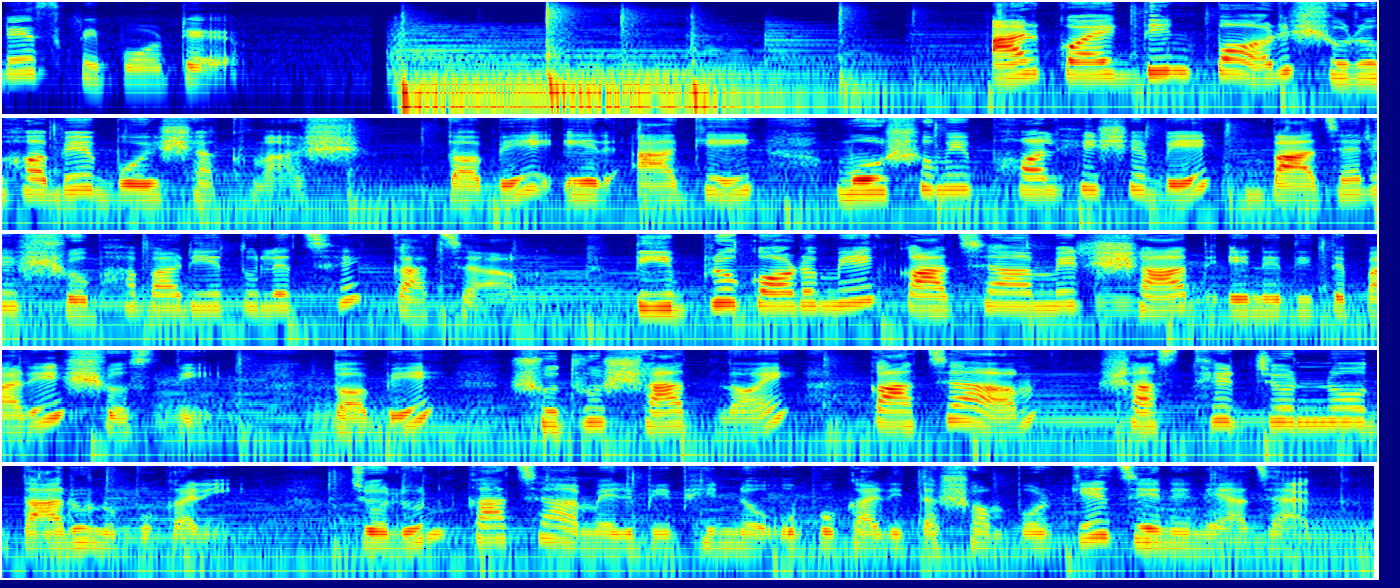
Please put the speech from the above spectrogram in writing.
ডেস্ক রিপোর্টে। আর কয়েকদিন পর শুরু হবে বৈশাখ মাস। তবে এর আগেই মৌসুমি ফল হিসেবে বাজারের শোভা বাড়িয়ে তুলেছে কাঁচা আম। তীব্র গরমে কাঁচা আমের স্বাদ এনে দিতে পারে স্বস্তি। তবে শুধু স্বাদ নয়, কাঁচা আম স্বাস্থ্যের জন্য দারুণ উপকারী। চলুন কাঁচা আমের বিভিন্ন উপকারিতা সম্পর্কে জেনে নেওয়া যাক।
